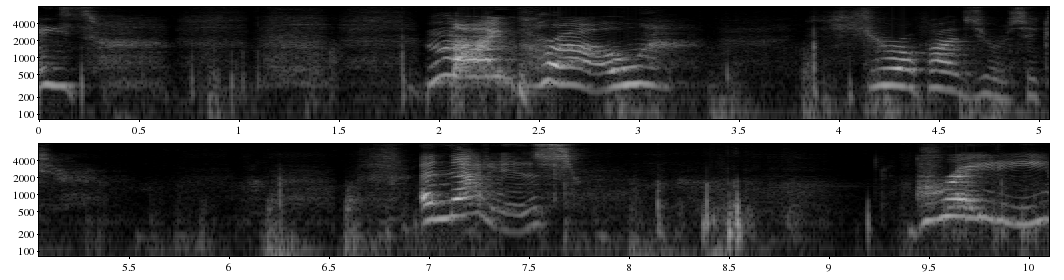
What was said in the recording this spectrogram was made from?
guys, Mine Pro. 0506 And that is Grady.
